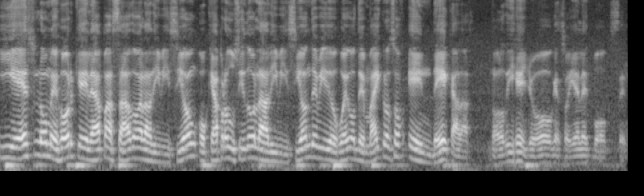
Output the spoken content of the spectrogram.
y es lo mejor que le ha pasado a la división o que ha producido la división de videojuegos de Microsoft en décadas. No lo dije yo, que soy el Xboxer.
